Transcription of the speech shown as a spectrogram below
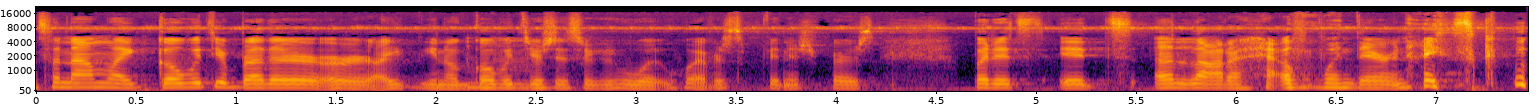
So now I'm like, "Go with your brother, or I, you know, go with mm-hmm. your sister, whoever's finished first. But it's it's a lot of help when they're in high school.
